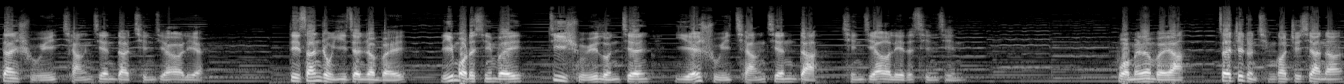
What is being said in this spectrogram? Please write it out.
但属于强奸的情节恶劣。第三种意见认为，李某的行为既属于轮奸，也属于强奸的情节恶劣的情形。我们认为啊，在这种情况之下呢，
